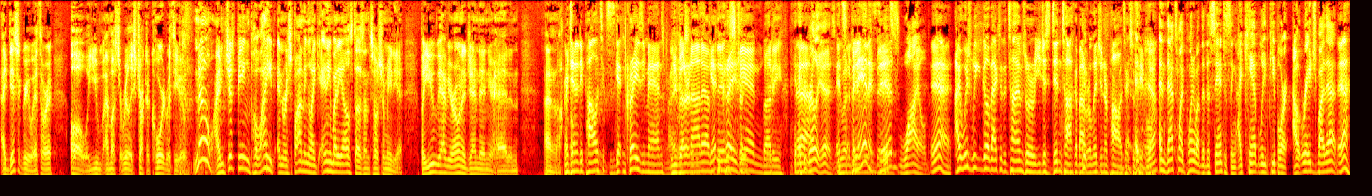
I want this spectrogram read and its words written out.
I disagree with or, oh, well, you, I must have really struck a chord with you. No, I'm just being polite and responding like anybody else does on social media. But you have your own agenda in your head, and I don't know. Identity politics is getting crazy, man. You better not have getting thin crazy. skin, buddy. Yeah. It really is. It's wanna be bananas, this dude. It's wild. Yeah, I wish we could go back to the times where you just didn't talk about religion or politics with And, people. and that's my point about the DeSantis thing. I can't believe people are outraged by that. Yeah.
